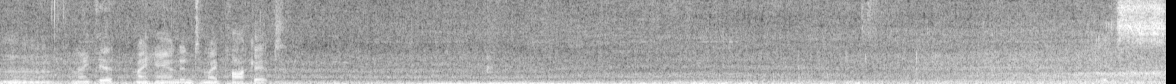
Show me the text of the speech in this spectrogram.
Hmm, can I get my hand into my pocket? Yes.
